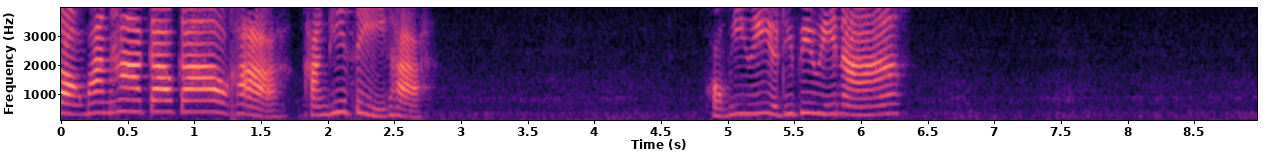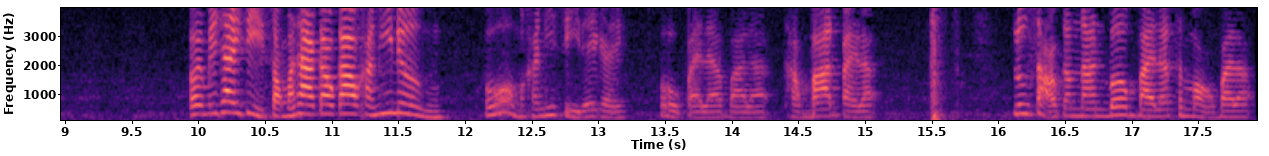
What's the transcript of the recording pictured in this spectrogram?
2,599 ค่ะ ครั้งที่ 4 ค่ะ ของพี่วิอยู่ที่พี่วินะเอ้ยไม่ใช่สิ2,599ครั้งที่หนึ่งโอ้มาครั้งที่สี่ได้ไง โอ้ไปแล้วไปแล้วทำบ้านไปแล้ว ลูกสาวกำนันเบิ้มไปแล้วสมองไปแล้ว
